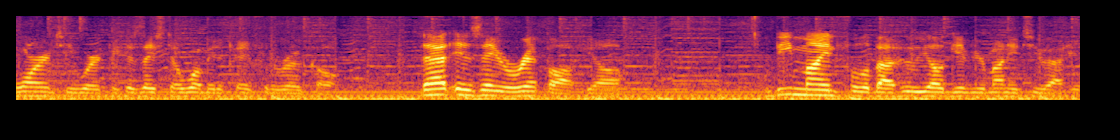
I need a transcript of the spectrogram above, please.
warranty work because they still want me to pay for the road call. That is a ripoff, y'all. be mindful about who y'all give your money to out here.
